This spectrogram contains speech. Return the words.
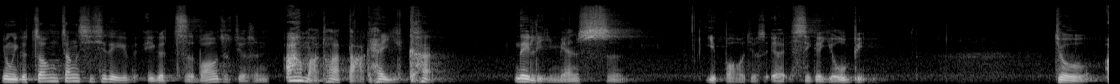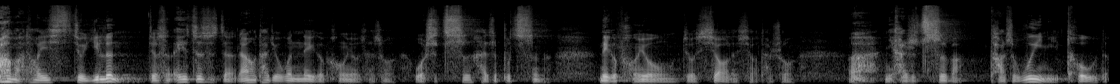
用一个脏脏兮兮的一个一个纸包子，就是阿赫玛特打开一看，那里面是一包就是呃是一个油饼。就阿玛托一就一愣，就是哎，这是怎？然后他就问那个朋友，他说：“我是吃还是不吃呢？”那个朋友就笑了笑，他说：“啊，你还是吃吧，他是为你偷的。”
